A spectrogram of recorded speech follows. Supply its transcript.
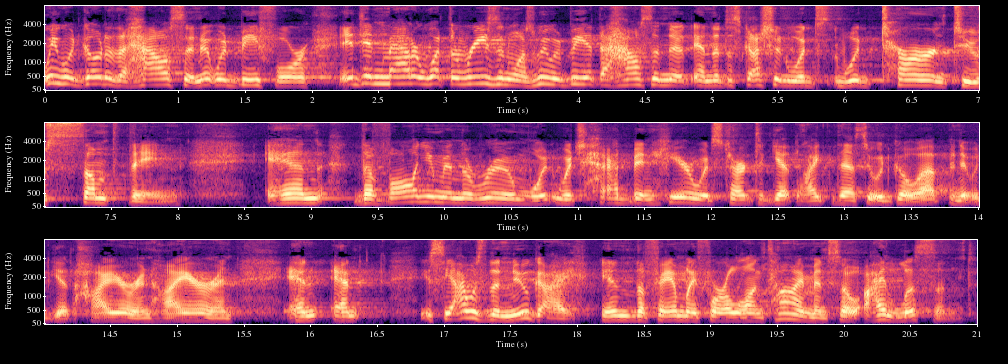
We would go to the house and it would be for, it didn't matter what the reason was. We would be at the house and the, and the discussion would, would turn to something. And the volume in the room, which had been here, would start to get like this. It would go up and it would get higher and higher. And, and, and you see, I was the new guy in the family for a long time, and so I listened.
